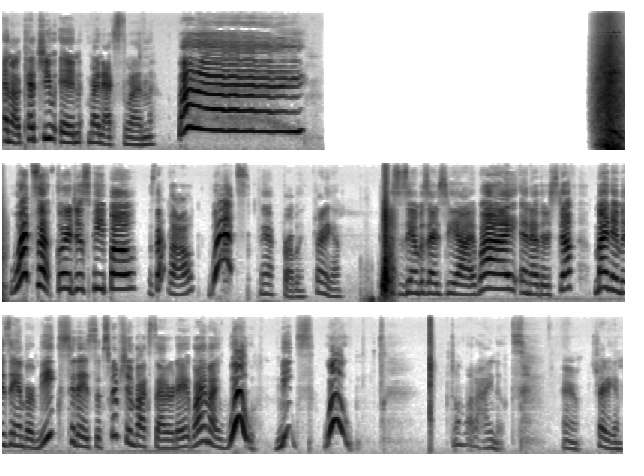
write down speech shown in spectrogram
and I'll catch you in my next one. Gorgeous people? Was that loud? What? Yeah, probably. Try it again. This is Amber's DIY and other stuff. My name is Amber Meeks. Today's subscription box Saturday. Why am I? Woo! Meeks! Woo! Doing a lot of high notes. I don't know. Let's try it again.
